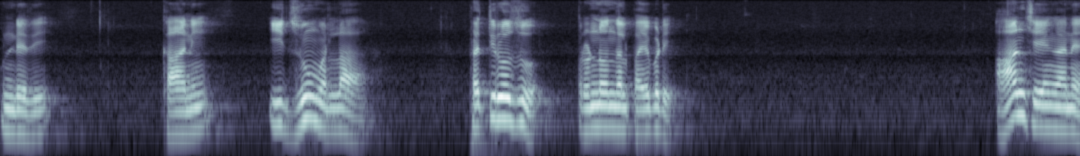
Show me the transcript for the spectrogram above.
ఉండేది. కానీ ఈ జూమ్ వల్ల ప్రతిరోజు రెండు వందల పైబడి ఆన్ చేయగానే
